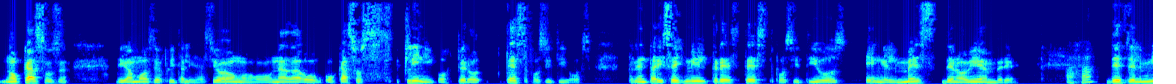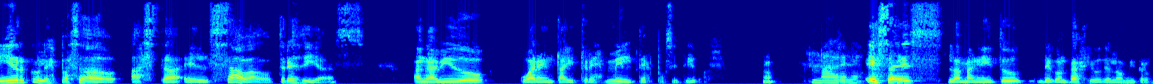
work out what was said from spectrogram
no casos digamos, de hospitalización o nada, o, o casos clínicos, pero test positivos. 36.003 test positivos en el mes de noviembre. Ajá. Desde el miércoles pasado hasta el sábado, tres días, han habido 43.000 test positivos. ¿no? Madre mía. Esa Sí. es la magnitud de contagio del Omicron.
